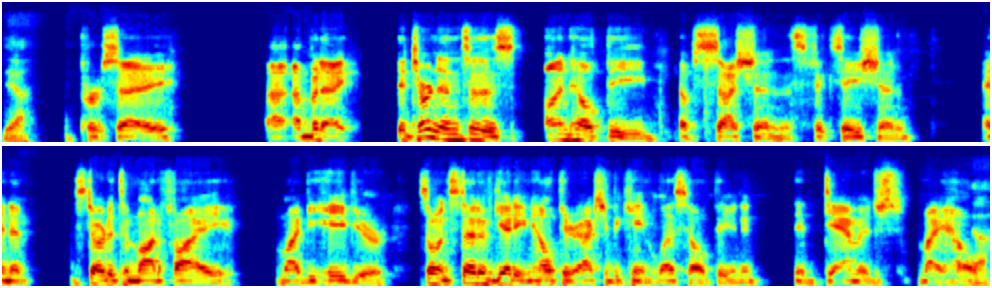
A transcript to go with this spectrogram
yeah per se uh, but i it turned into this unhealthy obsession this fixation and it started to modify my behavior so instead of getting healthier i actually became less healthy and it, it damaged my health yeah.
